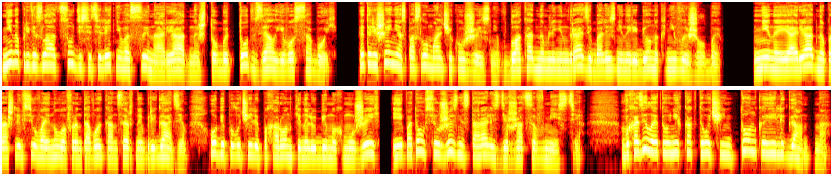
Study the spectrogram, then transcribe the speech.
Нина привезла отцу десятилетнего сына Ариадны, чтобы тот взял его с собой. Это решение спасло мальчику жизнь. В блокадном Ленинграде болезненный ребенок не выжил бы. Нина и Ариадна прошли всю войну во фронтовой концертной бригаде. Обе получили похоронки на любимых мужей и потом всю жизнь старались держаться вместе. Выходило это у них как-то очень тонко и элегантно.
